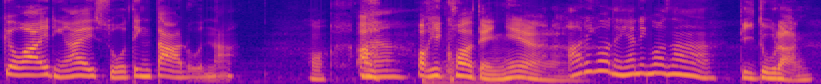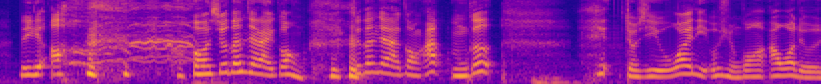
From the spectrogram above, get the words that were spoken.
叫我一定爱锁定大轮呐。哦啊，我去看电影啦！啊，你看电影，你看啥？帝都人。你哦，哦，小等下来讲，小等下来讲啊。毋过，就是我我想讲啊，我就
